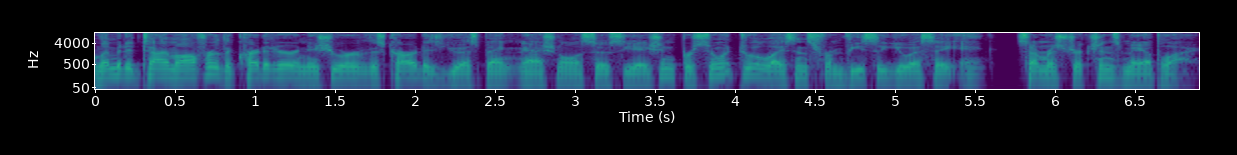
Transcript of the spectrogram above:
Limited time offer. The creditor and issuer of this card is U.S. Bank National Association pursuant to a license from Visa USA Inc. Some restrictions may apply.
